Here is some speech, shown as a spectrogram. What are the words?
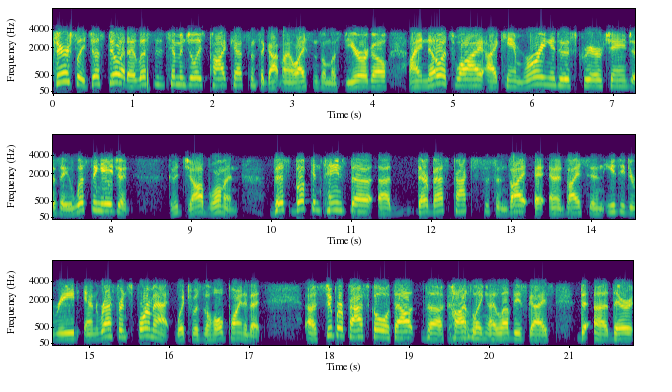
Seriously, just do it. I listened to Tim and Julie's podcast since I got my license almost a year ago. I know it's why I came roaring into this career change as a listing agent. Good job, woman. This book contains the uh, their best practices and advice in an easy to read and reference format, which was the whole point of it. Uh, super Pascal without the coddling. I love these guys. The, uh, they're,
